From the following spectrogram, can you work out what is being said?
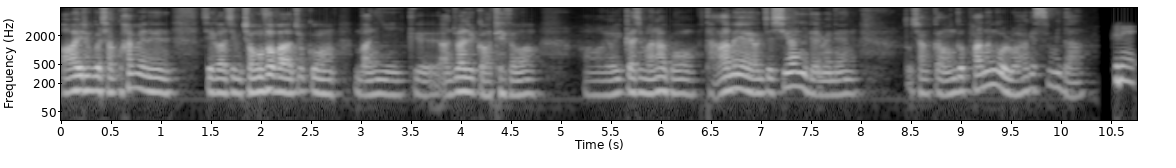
아 이런 걸 자꾸 하면은 제가 지금 정서가 조금 많이 그 안 좋아질 것 같아서 어, 여기까지만 하고 다음에 언제 시간이 되면은 또 잠깐 언급하는 걸로 하겠습니다. 그래.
